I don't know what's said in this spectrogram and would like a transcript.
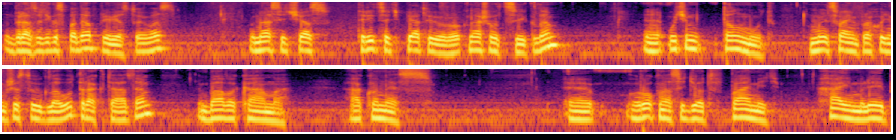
Здравствуйте, господа, приветствую вас. У нас сейчас 35-й урок нашего цикла. Э, учим Талмуд. Мы с вами проходим шестую главу трактата Бава Кама Аконес. Э, урок у нас идет в память Хаим Лейб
